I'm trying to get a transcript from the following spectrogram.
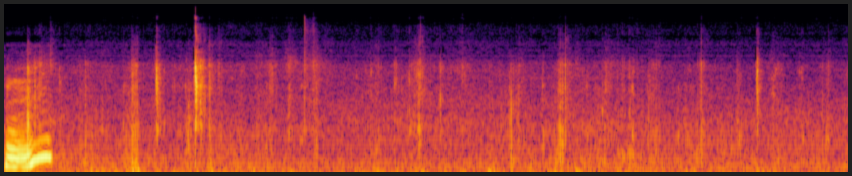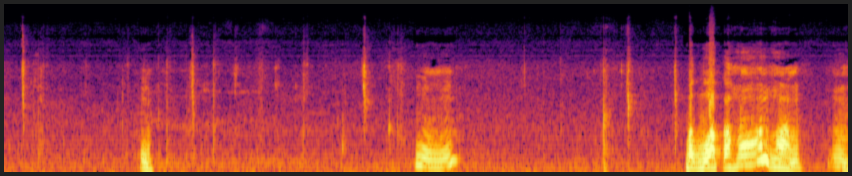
หืม หืมหืมบักบวบก็หอมหอม อืม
